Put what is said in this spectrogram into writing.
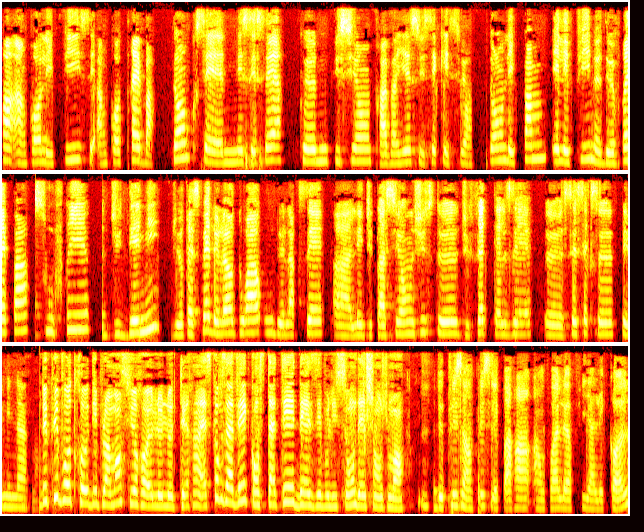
prend encore les filles, c'est encore très bas. Donc, c'est nécessaire que nous puissions travailler sur ces questions dont les femmes et les filles ne devraient pas souffrir du déni du respect de leurs droits ou de l'accès à l'éducation juste du fait qu'elles aient euh, ces sexes féminins. Depuis votre déploiement sur euh, le, le terrain, est-ce que vous avez constaté des évolutions, des changements? De plus en plus, les parents envoient leurs filles à l'école.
